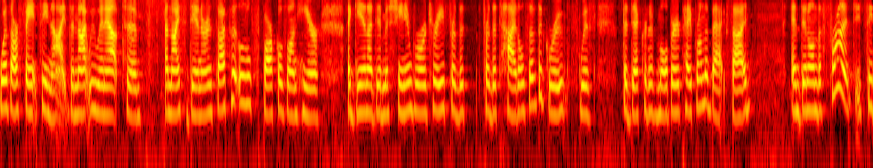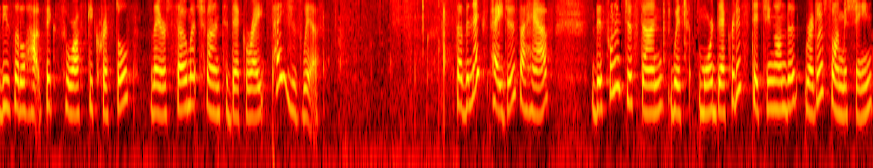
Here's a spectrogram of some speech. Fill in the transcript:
was our fancy night, the night we went out to a nice dinner, and so I put little sparkles on here. Again, I did machine embroidery for the for the titles of the groups with the decorative mulberry paper on the back side. And then on the front, you see these little Hotfix Swarovski crystals. They are so much fun to decorate pages with. So the next pages I have, this one is just done with more decorative stitching on the regular sewing machine.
